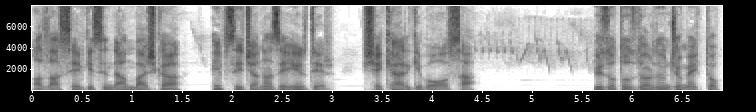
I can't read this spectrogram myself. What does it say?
Allah sevgisinden başka, hepsi cana zehirdir, şeker gibi olsa. 134. Mektup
